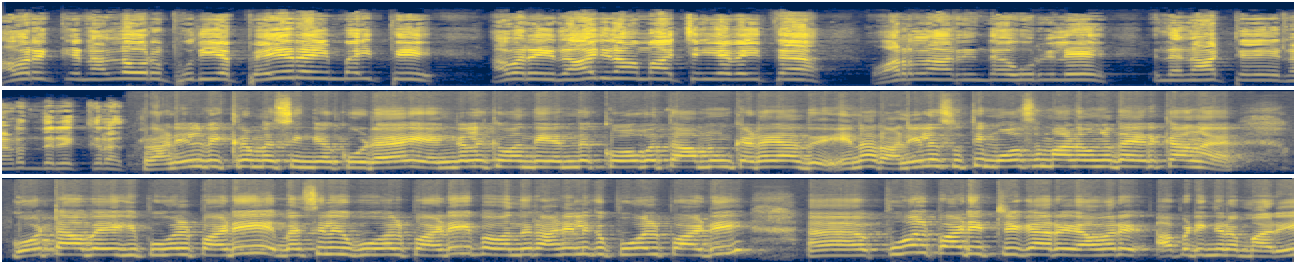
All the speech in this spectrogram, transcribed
அவருக்கு நல்ல ஒரு புதிய பெயரையும் வைத்து அவரை ராஜினாமா செய்ய வைத்த வரலாறு இந்த ஊரிலே இந்த நாட்டிலே நடந்திருக்கிறது. ரணில் விக்ரமசிங்க கூட எங்களுக்கு வந்து எந்த கோபத்தாமும் கிடையாது. ஏன்னா ரணிலை சுத்தி மோசமானவங்க தான் இருக்காங்க. கோட்டாபேக்கு புகழ் பாடி பெசிலுக்கு புகழ் பாடி இப்ப வந்து ரணிலுக்கு புகழ் பாடி புகழ் பாடிட்டு இருக்காரு அவரு அப்படிங்கிற மாதிரி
